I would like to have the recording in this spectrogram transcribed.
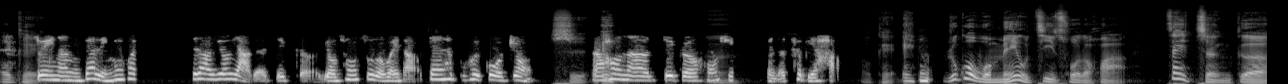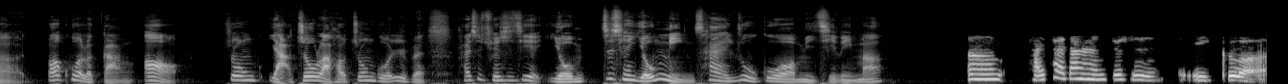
OK，所以呢，你在里面会。吃到优雅的这个有葱酥的味道，但是它不会过重。是，然后呢，欸、这个红鲟选的特别好。OK，哎，如果我没有记错的话，在整个包括了港澳、中亚洲啦，哈，中国、日本，还是全世界有之前有闽菜入过米其林吗？嗯，台菜当然就是一个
